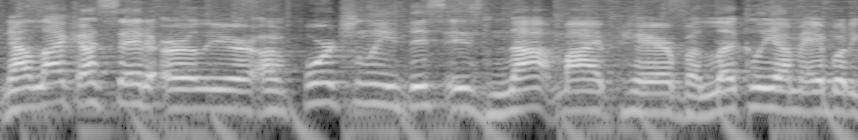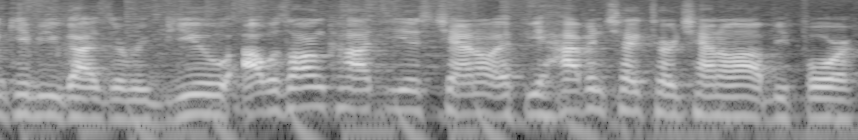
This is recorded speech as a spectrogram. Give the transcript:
Now, like I said earlier, unfortunately, this is not my pair, but luckily I'm able to give you guys a review. I was on Katya's channel. If you haven't checked her channel out before,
